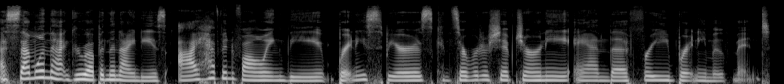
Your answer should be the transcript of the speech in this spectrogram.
As someone that grew up in the 90s, I have been following the Britney Spears conservatorship journey and the Free Britney movement.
